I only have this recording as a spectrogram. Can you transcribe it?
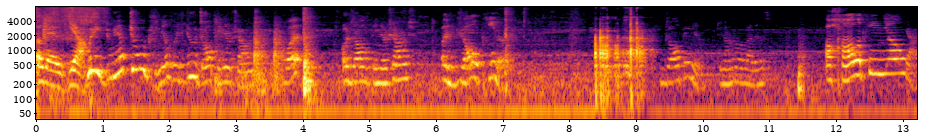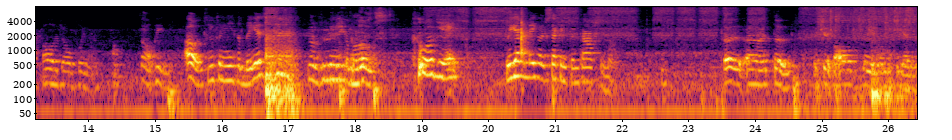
Okay, yeah. Wait, do we have jalapenos? We should do a jalapeno challenge. What? A jalapeno challenge? A jalapeno. Jalapeno. Do you not know what that is? A jalapeno? Yeah, I call it jalapeno. Jalapeno. Oh, so you can eat the biggest? No, who can can eat eat the the most? most? okay. We gotta make our second concoction though. Uh, uh, third. We should all three of them together.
